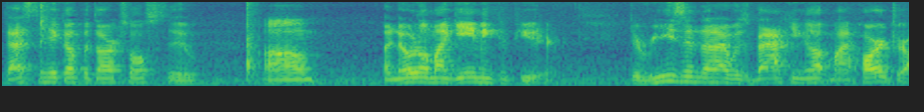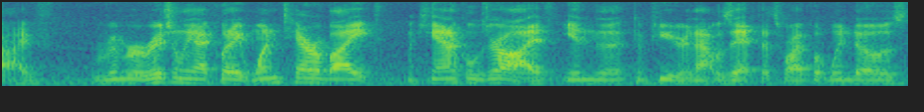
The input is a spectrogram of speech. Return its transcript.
that's the hiccup of Dark Souls 2. Um, a note on my gaming computer. The reason that I was backing up my hard drive, remember originally I put a 1 terabyte mechanical drive in the computer and that was it. That's where I put Windows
